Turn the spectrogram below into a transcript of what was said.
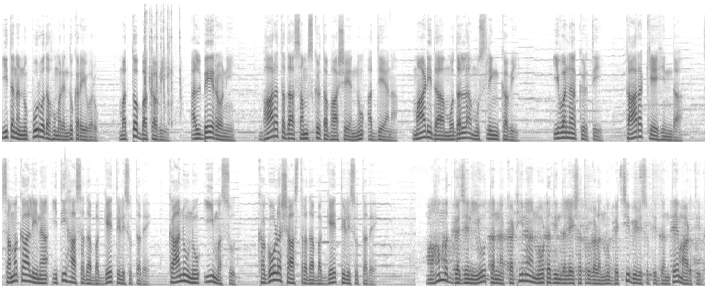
ಈತನನ್ನು ಪೂರ್ವದ ಹುಮರೆಂದು ಕರೆಯುವರು. ಮತ್ತೊಬ್ಬ ಕವಿ, ಅಲ್ಬೇರೋನಿ, ಭಾರತದ ಸಂಸ್ಕೃತ ಭಾಷೆಯನ್ನು ಅಧ್ಯಯನ ಮಾಡಿದ ಮೊದಲ ಮುಸ್ಲಿಂ ಕವಿ. ಇವನ ಕೃತಿ ತಾರಕೇಹಿಂದ ಸಮಕಾಲೀನ ಇತಿಹಾಸದ ಬಗ್ಗೆ ತಿಳಿಸುತ್ತದೆ. ಕಾನೂನು ಇ ಮಸೂದ್, ಖಗೋಳಶಾಸ್ತ್ರದ ಬಗ್ಗೆ ತಿಳಿಸುತ್ತದೆ. ಮೊಹಮ್ಮದ್ ಗಜನಿಯು ತನ್ನ ಕಠಿಣ ನೋಟದಿಂದಲೇ ಶತ್ರುಗಳನ್ನು ಬೆಚ್ಚಿ ಬೀಳಿಸುತ್ತಿದ್ದಂತೆ ಮಾಡುತ್ತಿದ್ದ.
